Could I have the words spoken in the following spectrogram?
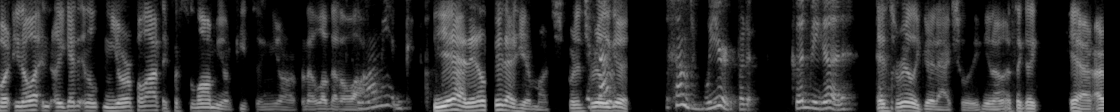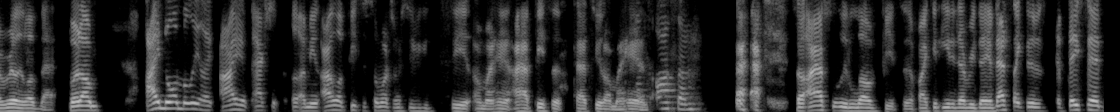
But you know what? And you get it in, in Europe a lot. They put salami on pizza in Europe, and I love that a lot. Salami and pi- Yeah, they don't do that here much, but it's It really sounds- good. It sounds weird, but it could be good. It's really good actually. You know, it's like like yeah, I really love that. But um I normally like I am actually I mean I love pizza so much. Let me see if you can see it on my hand. I have pizza tattooed on my hand. That's awesome. so I absolutely love pizza. If I could eat it every day. If that's like there's if they said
